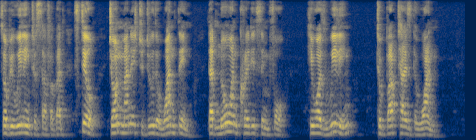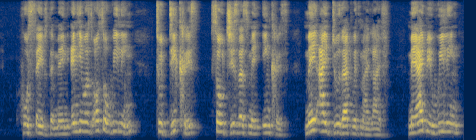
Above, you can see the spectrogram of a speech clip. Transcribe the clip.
So be willing to suffer. But still, John managed to do the one thing that no one credits him for. He was willing to baptize the one who saves the many. And he was also willing to decrease so Jesus may increase. May I do that with my life. May I be willing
